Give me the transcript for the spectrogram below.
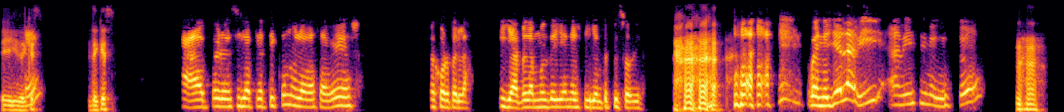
¿Y de qué ¿Eh? ¿De qué es? Ah, pero si la platico no la vas a ver. Mejor vela. Y ya hablamos de ella en el siguiente episodio. bueno, yo la vi, a mí sí me gustó. Ajá.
